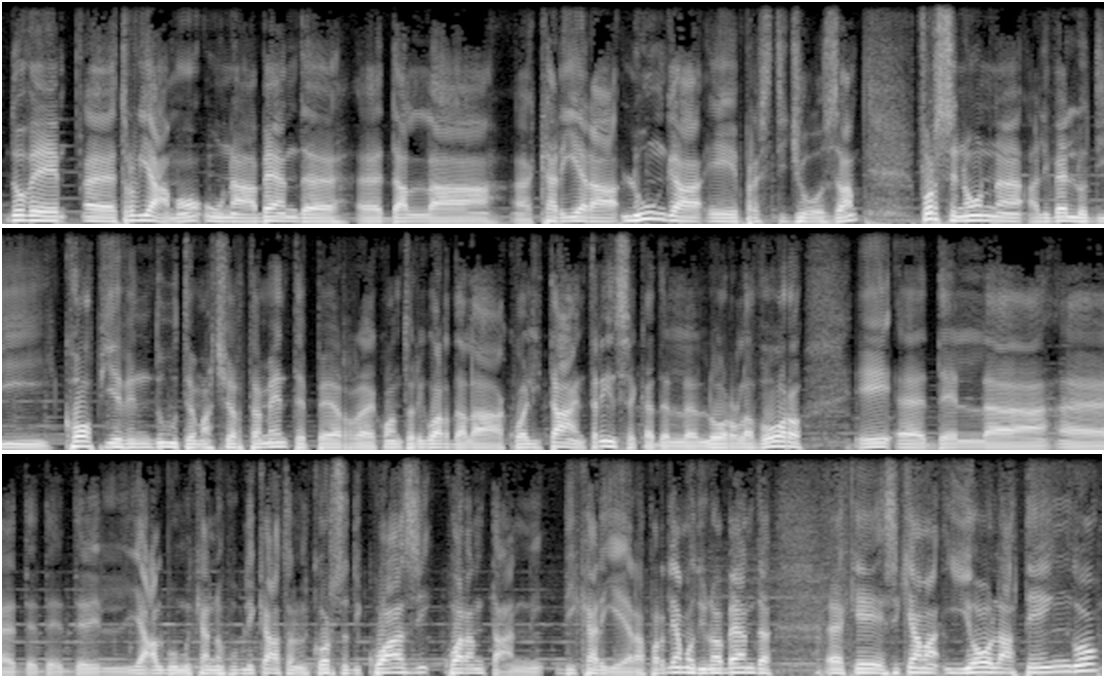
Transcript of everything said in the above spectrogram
dove eh, troviamo una band eh, dalla carriera lunga e prestigiosa, forse non a livello di copie vendute ma certamente per quanto riguarda la qualità intrinseca del loro lavoro e eh, del, eh, de, de, degli album che hanno pubblicato nel corso di quasi 40 anni di carriera. Parliamo di una band eh, che si chiama Io La Tengo,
